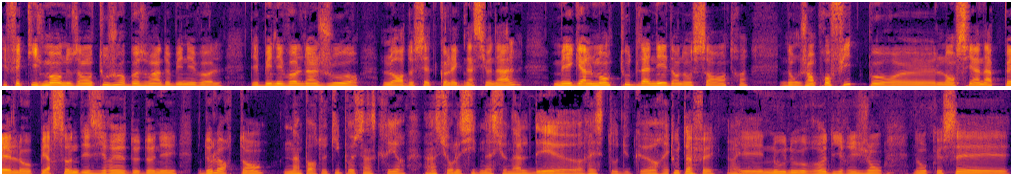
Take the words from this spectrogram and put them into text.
Effectivement, nous avons toujours besoin de bénévoles. Des bénévoles d'un jour lors de cette collecte nationale, mais également toute l'année dans nos centres. Donc j'en profite pour euh, lancer un appel aux personnes désireuses de donner de leur temps n'importe qui peut s'inscrire hein, sur le site national des euh, Restos du Cœur. Tout à fait. Et nous nous redirigeons donc ces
